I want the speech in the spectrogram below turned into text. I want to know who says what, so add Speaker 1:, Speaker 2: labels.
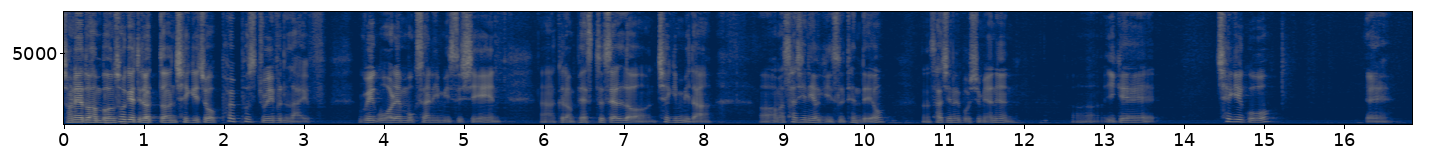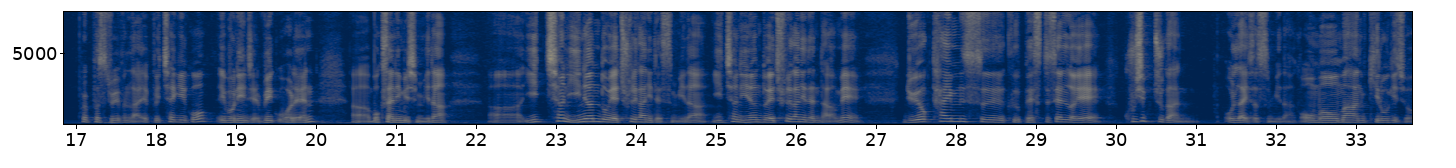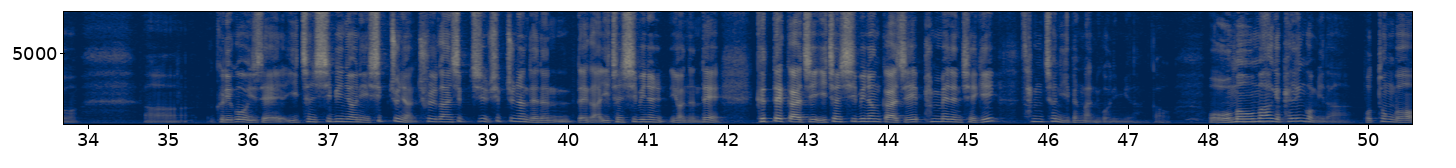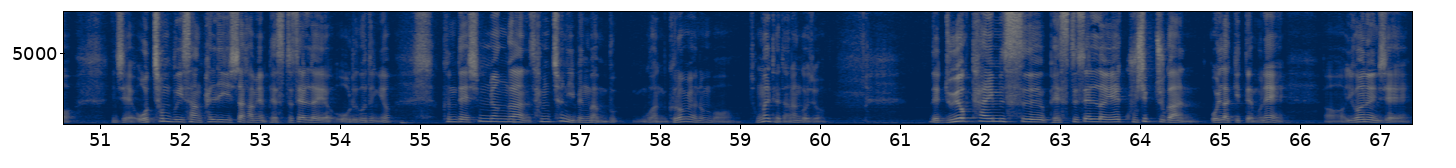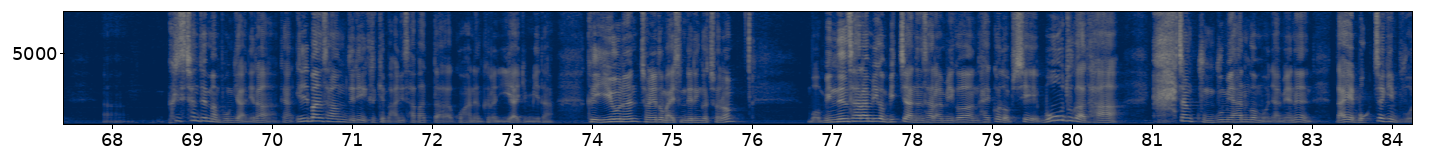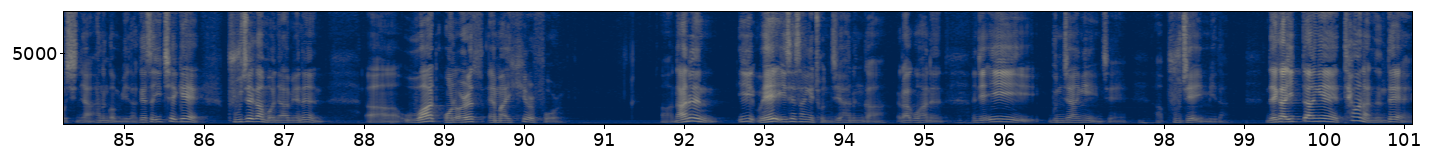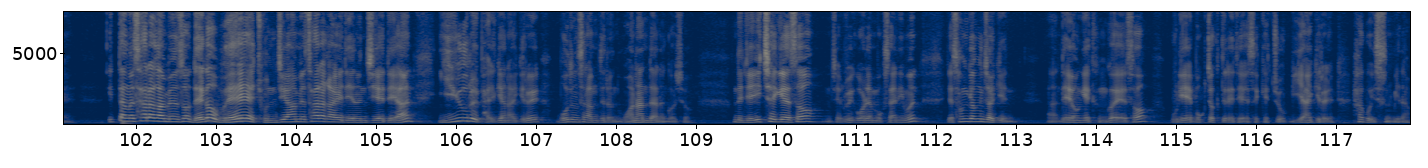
Speaker 1: 전에도 한번 소개드렸던 책이죠. Purpose Driven Life. 릭 워렌 목사님이 쓰신 아, 그런 베스트셀러 책입니다. 어, 아마 사진이 여기 있을 텐데요. 어, 사진을 보시면은 어, 이게 책이고, 예, Purpose Driven Life 책이고 이분이 이제 릭 워렌 어, 목사님이십니다. 어, 2002년도에 출간이 됐습니다. 2002년도에 출간이 된 다음에 뉴욕 타임스 그 베스트셀러에 90주간 올라 있었습니다. 어마어마한 기록이죠. 어, 그리고 이제 2012년이 10주년 출간 10, 10 주년 되는 때가 2012년이었는데 그때까지 2012년까지 판매된 책이 3,200만 권입니다. 그러니까 어마어마하게 팔린 겁니다. 보통 뭐 이제 5천 부 이상 팔리기 시작하면 베스트셀러에 오르거든요. 근데 10년간 3,200만 권 그러면은 뭐 정말 대단한 거죠. 근데 뉴욕 타임스 베스트셀러에 90주간 올랐기 때문에 어 이거는 이제 아, 크리스찬들만 본 게 아니라 그냥 일반 사람들이 그렇게 많이 사봤다고 하는 그런 이야기입니다. 그 이유는 전에도 말씀드린 것처럼 뭐 믿는 사람이건 믿지 않는 사람이건 할 것 없이 모두가 다 가장 궁금해하는 건 뭐냐면은 나의 목적이 무엇이냐 하는 겁니다. 그래서 이 책의 부제가 뭐냐면은 uh, What on earth am I here for? 어, 나는 왜이 세상에 존재하는가라고 하는 이제 이 문장이 이제 어, 부제입니다. 내가 이 땅에 태어났는데 이 땅을 살아가면서 내가 왜 존재하며 살아가야 되는지에 대한 이유를 발견하기를 모든 사람들은 원한다는 거죠. 근데 이제 이 책에서 이제 리고렌 목사님은 이제 성경적인 아, 내용에 근거해서 우리의 목적들에 대해서 이렇게 쭉 이야기를 하고 있습니다.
